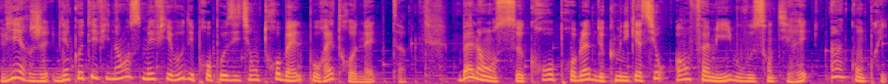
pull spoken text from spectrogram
Vierge, bien côté finance, méfiez-vous des propositions trop belles pour être honnête. Balance, gros problème de communication en famille, vous vous sentirez incompris.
